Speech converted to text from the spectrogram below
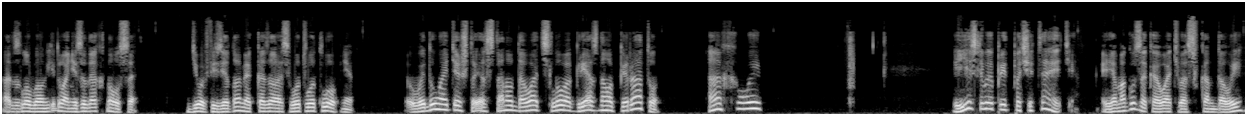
От злобы он едва не задохнулся. Его физиономия, казалось, вот-вот лопнет. «Вы думаете, что я стану давать слово грязному пирату? Ах вы...» «Если вы предпочитаете, я могу заковать вас в кандалы,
